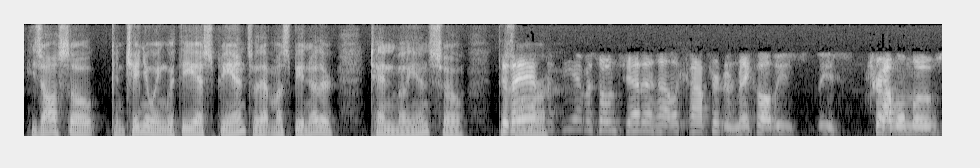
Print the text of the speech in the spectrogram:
he's also continuing with ESPN, so that must be another ten million. So the Do they former, have, does he have his own jet and helicopter to make all these these travel moves?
